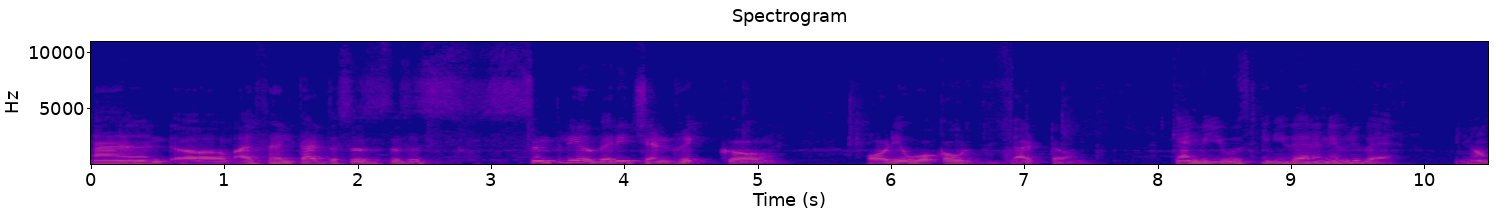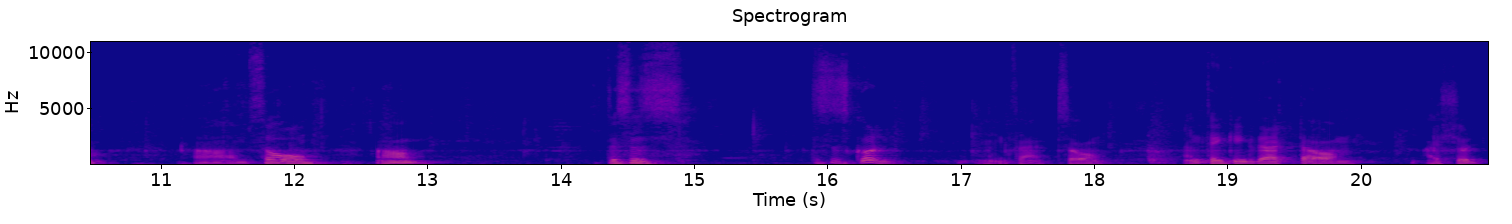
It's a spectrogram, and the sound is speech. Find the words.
and uh, i felt that this is this is simply a very generic uh, audio workout that uh, can be used anywhere and everywhere you know? Um, so um, this is this is good in fact. So i'm thinking that um, i should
